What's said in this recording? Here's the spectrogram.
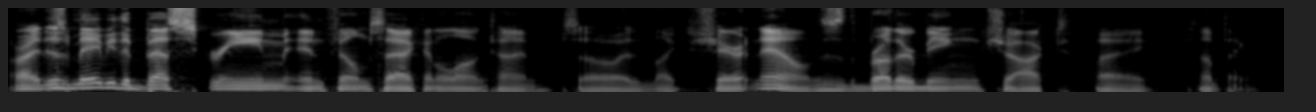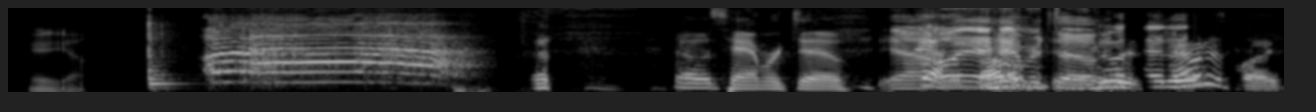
All right, this may be the best scream in film sack in a long time, so I'd like to share it now. This is the brother being shocked by something. Here you go. Ah! That was Hammer Toe. Yeah, oh yeah, Hammer Toe. know what It that like it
